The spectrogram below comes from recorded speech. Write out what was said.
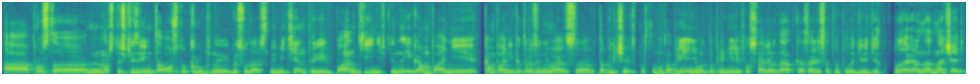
а просто с точки зрения того, что крупные государственные эмитенты, банки, нефтяные компании, компании, которые занимаются добычей, экспортом удобрений, вот на примере Фосавера, да, отказались от выплаты дивидендов. Ну, наверное, надо начать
